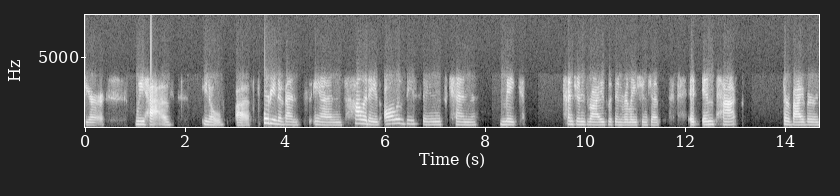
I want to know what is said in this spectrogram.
year. We have, you know, uh, sporting events and holidays. All of these things can make tensions rise within relationships. It impacts survivors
